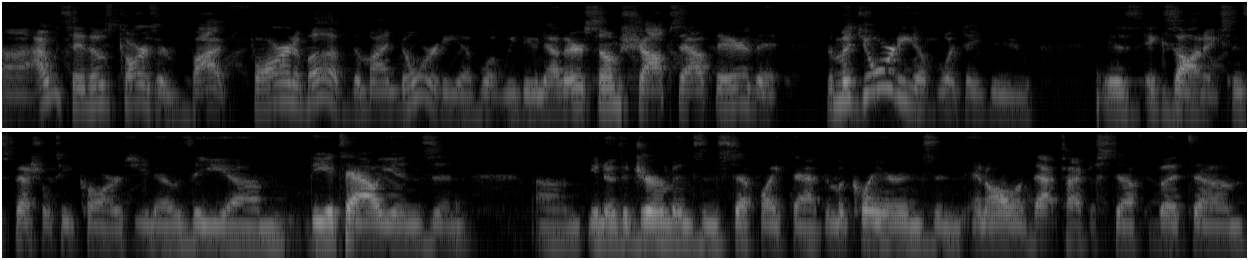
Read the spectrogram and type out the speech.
uh, I would say those cars are by far and above the minority of what we do. Now, there are some shops out there that the majority of what they do is exotics and specialty cars. You know, the um, the Italians and um, you know the Germans and stuff like that, the McLarens and, and all of that type of stuff. But um,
